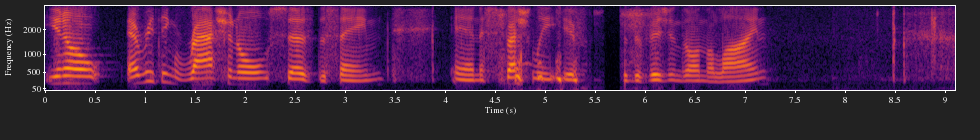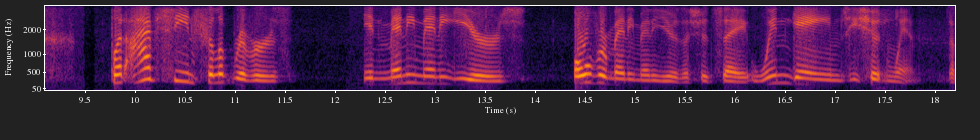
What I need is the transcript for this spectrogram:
You know, everything rational says the same, and especially if the division's on the line. But I've seen Philip Rivers in many, many years, over many, many years, I should say, win games he shouldn't win. The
